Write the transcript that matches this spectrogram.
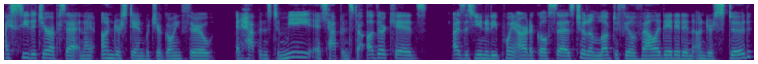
I see that you're upset and I understand what you're going through. It happens to me. It happens to other kids. As this Unity Point article says, children love to feel validated and understood.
